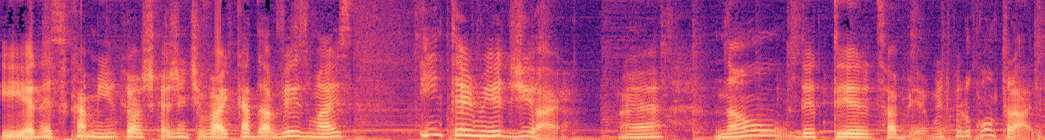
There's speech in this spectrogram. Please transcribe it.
e é nesse caminho que eu acho que a gente vai cada vez mais intermediar, né? Não deter saber, muito pelo contrário,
